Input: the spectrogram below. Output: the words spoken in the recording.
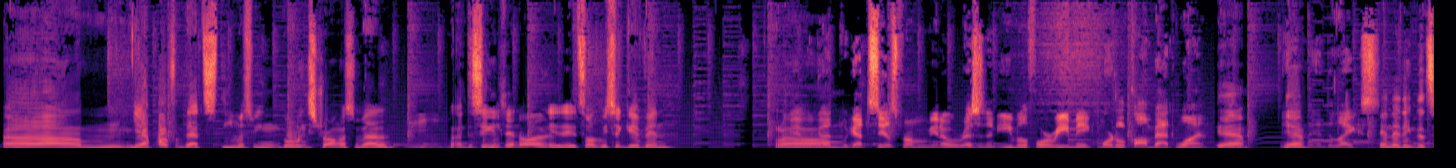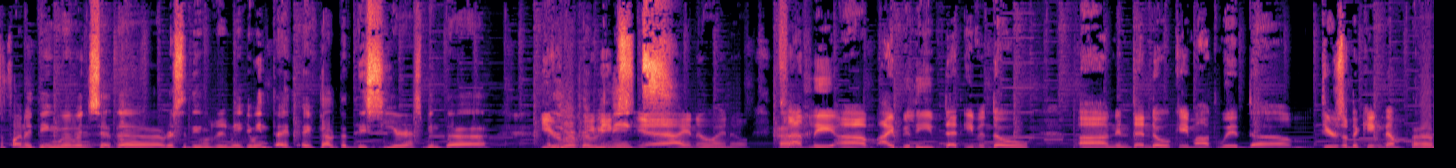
um, yeah, apart from that, Steam has been going strong as well. Mhm. Uh, the sales and all, it- it's always a given. Yeah, we got Um, we got sales from you know Resident Evil 4 remake, Mortal Kombat 1, yeah, yeah. and, and the likes. And I think that's a funny thing when, when you said the Resident Evil remake. I mean, I, I felt that this year has been the year of the remakes. Yeah, I know, I know. Uh, Sadly, um, I believe that even though uh, Nintendo came out with um, Tears of the Kingdom, uh-huh,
